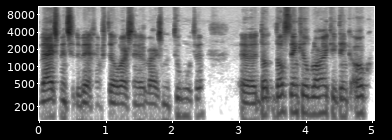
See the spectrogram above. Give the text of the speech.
wijs mensen de weg en vertel waar ze, waar ze naartoe moeten. Dat, dat is denk ik heel belangrijk. Ik denk ook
